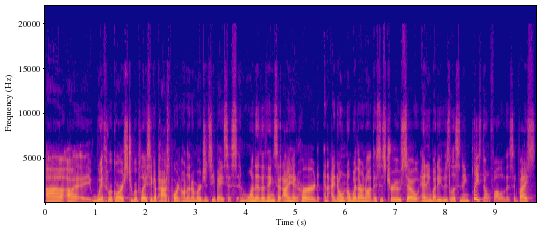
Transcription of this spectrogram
Uh, uh, with regards to replacing a passport on an emergency basis. And one of the things that I had heard, and I don't know whether or not this is true, so anybody who's listening, please don't follow this advice.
